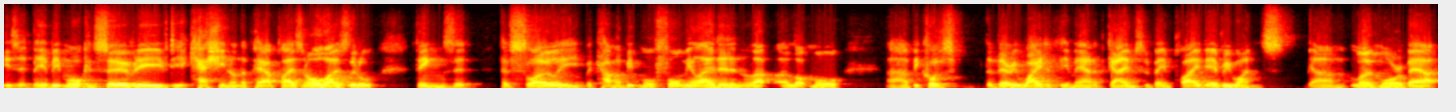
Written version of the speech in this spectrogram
Is it be a bit more conservative? Do you cash in on the power plays and all those little things that have slowly become a bit more formulated and a lot, a lot more uh, because the very weight of the amount of games that have been played, everyone's um, learnt more about.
